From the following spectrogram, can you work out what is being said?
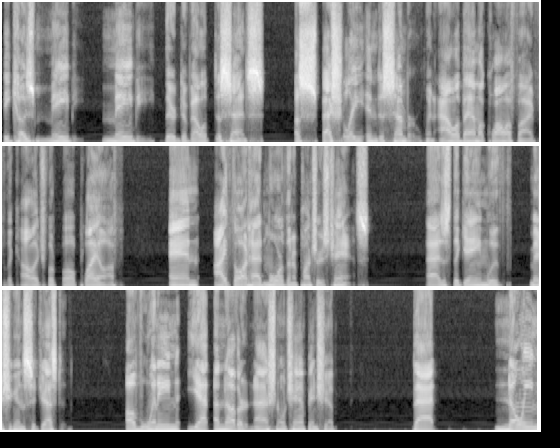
because maybe, maybe there developed a sense, especially in December when Alabama qualified for the college football playoff, and I thought had more than a puncher's chance, as the game with Michigan suggested, of winning yet another national championship. That knowing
